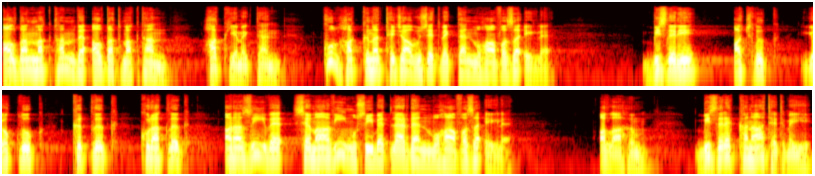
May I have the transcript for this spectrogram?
aldanmaktan ve aldatmaktan, hak yemekten, kul hakkına tecavüz etmekten muhafaza eyle. Bizleri açlık, yokluk, kıtlık, kuraklık, arazi ve semavi musibetlerden muhafaza eyle. Allah'ım, bizlere kanaat etmeyi,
